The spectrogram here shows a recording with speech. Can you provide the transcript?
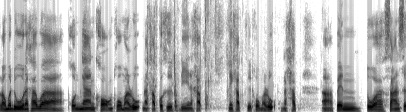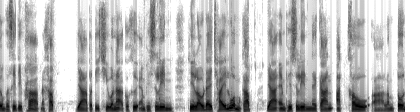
เรามาดูนะครับว่าผลงานของโทมารุนะครับก็คือตัวนี้นะครับนี่ครับคือโทมารุนะครับเป็นตัวสารเสริมประสิทธิภาพนะครับยาปฏิชีวนะก็คือแอมพิซิลินที่เราได้ใช้ร่วมกับ ยาแอมพิซิลินในการอัดเข้าลำต้น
